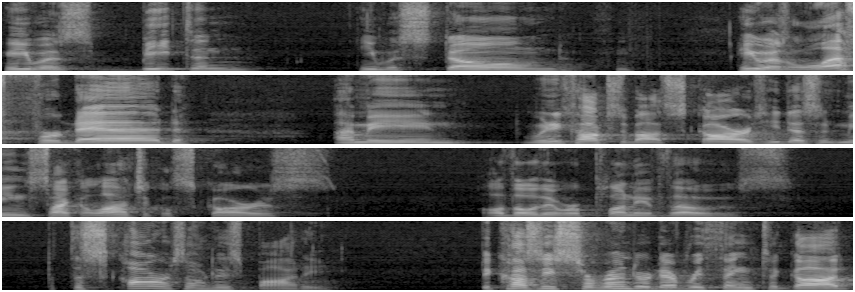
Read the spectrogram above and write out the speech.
he was beaten, he was stoned, he was left for dead. I mean, when he talks about scars, he doesn't mean psychological scars, although there were plenty of those but the scars on his body because he surrendered everything to God.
